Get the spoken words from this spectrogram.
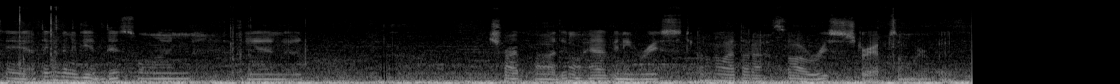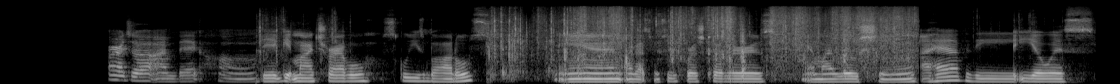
Okay, I think I'm gonna get this one and tripod. They don't have any wrist. I don't know. I thought I saw a wrist strap somewhere, but. All right, y'all. I'm back home. Did get my travel squeeze bottles. And I got some toothbrush covers and my lotion. I have the EOS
